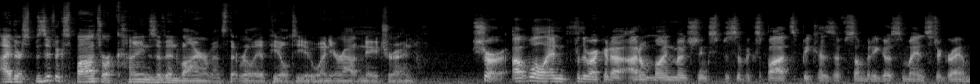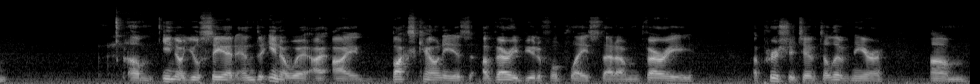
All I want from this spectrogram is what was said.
either specific spots or kinds of environments that really appeal to you when you're out in nature and Sure. Uh, well, and for the record, I, I don't mind mentioning specific spots because if somebody goes to my Instagram, um, you know, you'll see it. And you know, I, I Bucks County is a very beautiful place that I'm very appreciative to live near. Um,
